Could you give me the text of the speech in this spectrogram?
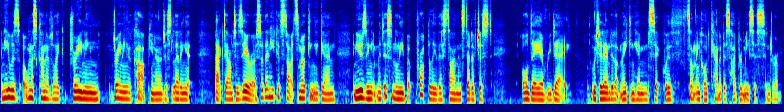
and he was almost kind of like draining draining a cup, you know, just letting it back down to zero. So then he could start smoking again and using it medicinally, but properly this time instead of just all day, every day, which had ended up making him sick with something called cannabis hyperemesis syndrome.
